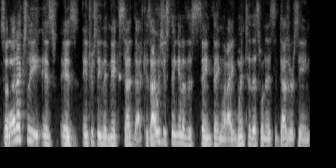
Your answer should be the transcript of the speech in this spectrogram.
So that actually is is interesting that Nick said that because I was just thinking of the same thing when I went to this one. It's a desert scene.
